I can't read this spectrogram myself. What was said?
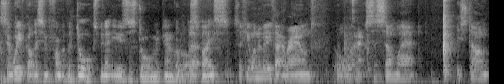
So we've got this in front of a door because we don't use this door and we haven't got a lot of space. So if you want to move that around or access somewhere, it's done.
